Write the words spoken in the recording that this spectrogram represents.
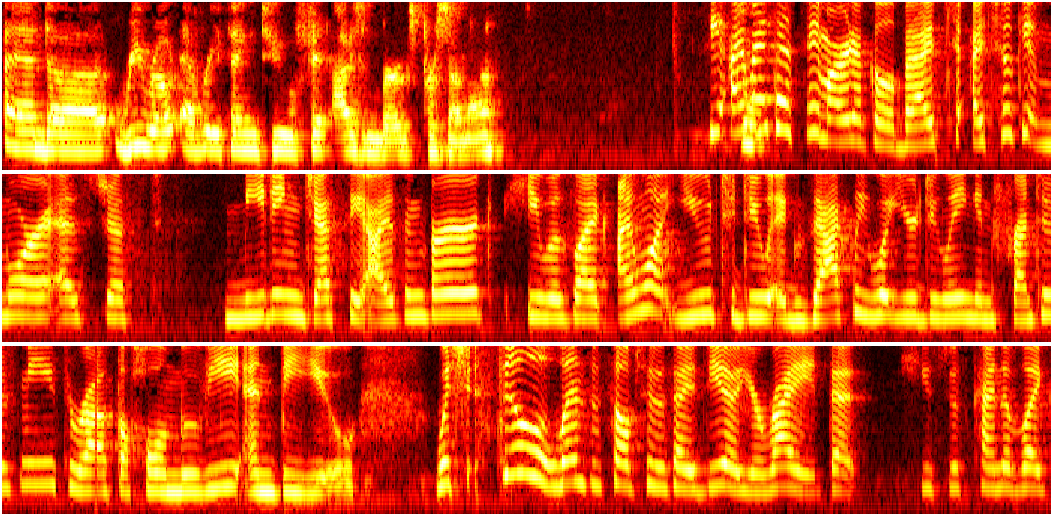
and uh, rewrote everything to fit Eisenberg's persona. See, I So- read that same article, but I, t- I took it more as just meeting Jesse Eisenberg. He was like, I want you to do exactly what you're doing in front of me throughout the whole movie and be you. Which still lends itself to this idea, you're right, that he's just kind of like,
